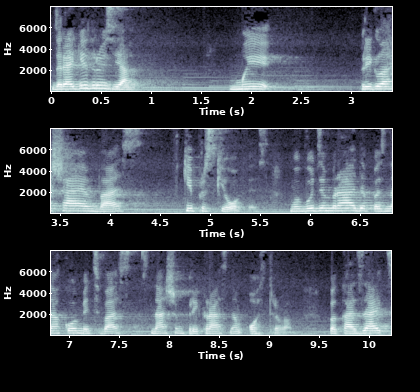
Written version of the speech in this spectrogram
Дорогие друзья, мы приглашаем вас в кипрский офис. Мы будем рады познакомить вас с нашим прекрасным островом, показать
